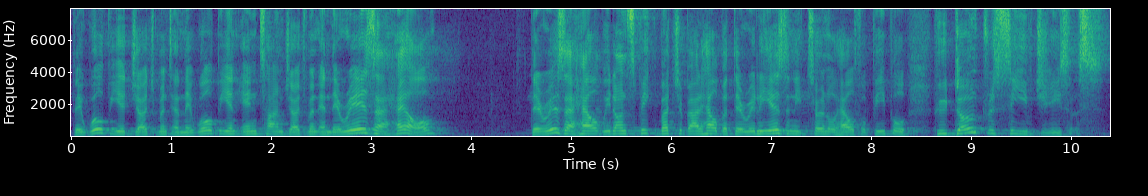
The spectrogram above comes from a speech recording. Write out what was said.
There will be a judgment, and there will be an end time judgment, and there is a hell. There is a hell. We don't speak much about hell, but there really is an eternal hell for people who don't receive Jesus.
